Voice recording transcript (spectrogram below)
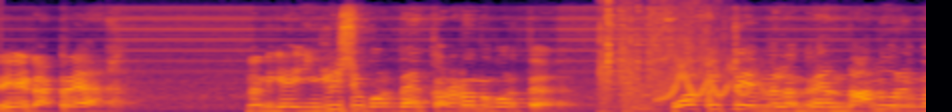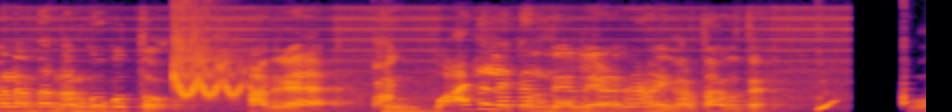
ರೀ ಡಾಕ್ಟ್ರೆ ನನಗೆ ಇಂಗ್ಲೀಷು ಬರುತ್ತೆ ಕನ್ನಡನೂ ಬರುತ್ತೆ. ಫೋರ್ ಫಿಫ್ಟಿ ಎಂ ಎಲ್ ಅಂದ್ರೆ ನಾನ್ನೂರು ಎಂ ಎಲ್ ಅಂತ ನನಗೂ ಗೊತ್ತು. ಆದರೆ ನೀವು ಬಾಟಲ್ ಲೆಕ್ಕದಲ್ಲಿ ಹೇಳಿದ್ರೆ ನನಗೆ ಅರ್ಥ ಆಗುತ್ತೆ. ಓ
